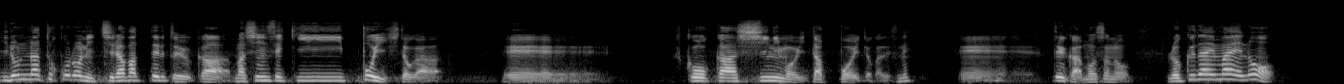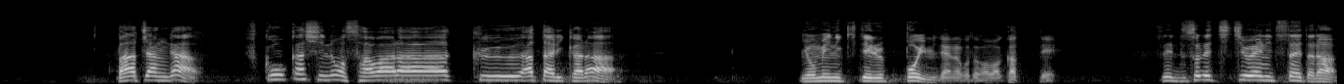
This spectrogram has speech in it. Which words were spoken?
いろんなところに散らばってるというか、まあ親戚っぽい人が、えー、福岡市にもいたっぽいとかですね。えー、っていうかもうその、6代前のばあちゃんが福岡市の佐原区あたりから嫁に来てるっぽいみたいなことが分かって、で、それ父親に伝えたら、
